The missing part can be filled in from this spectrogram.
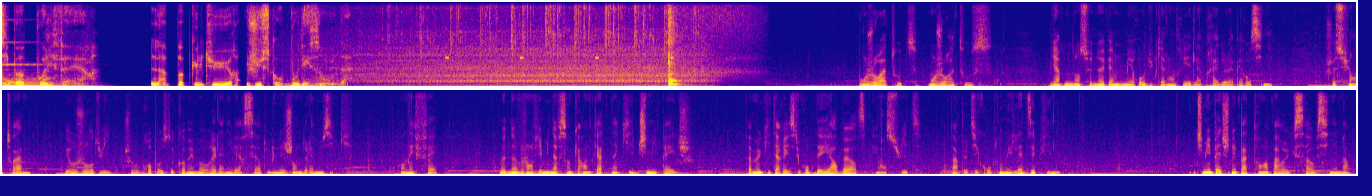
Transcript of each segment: antipop.fr. La pop culture jusqu'au bout des ondes. Bonjour à toutes, bonjour à tous. Bienvenue dans ce neuvième numéro du calendrier de l'après de l'apéro ciné. Je suis Antoine et aujourd'hui je vous propose de commémorer l'anniversaire d'une légende de la musique. En effet, le 9 janvier 1944 naquit Jimmy Page, fameux guitariste du groupe des Yardbirds et ensuite d'un petit groupe nommé Led Zeppelin. Jimmy Page n'est pas tant apparu que ça au cinéma,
